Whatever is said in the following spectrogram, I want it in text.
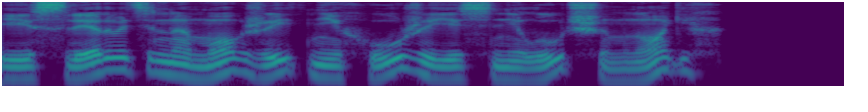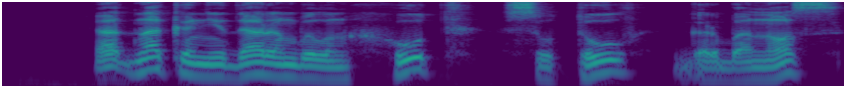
и, следовательно, мог жить не хуже, если не лучше многих. Однако недаром был он худ, сутул, горбонос,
